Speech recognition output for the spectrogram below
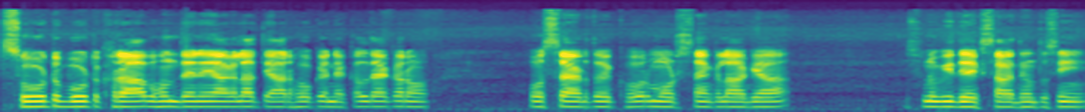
ਸੂਟ ਬੂਟ ਖਰਾਬ ਹੁੰਦੇ ਨੇ, ਅਗਲਾ ਤਿਆਰ ਹੋ ਕੇ ਨਿਕਲਦਾ ਘਰੋਂ। ਉਸ ਸਾਈਡ ਤੋਂ ਇੱਕ ਹੋਰ ਮੋਟਰਸਾਈਕਲ ਆ ਗਿਆ। ਇਸ ਨੂੰ ਵੀ ਦੇਖ ਸਕਦੇ ਹੋ ਤੁਸੀਂ।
